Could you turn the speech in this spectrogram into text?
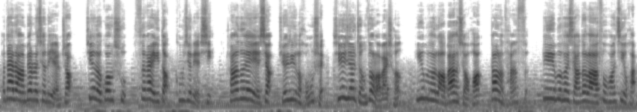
他戴上标志性的眼罩，借着光束撕开一道空心裂隙，传送液也像决堤的洪水席卷整座老白城。一部分老白和小黄当场惨死，另一部分想到了凤凰计划。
